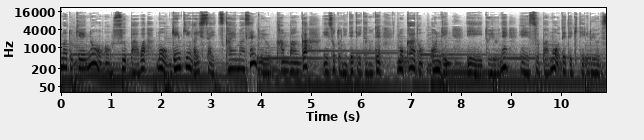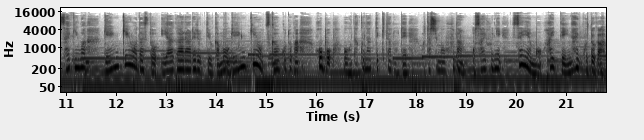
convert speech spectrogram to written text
マート系のスーパーはもう現金が一切使えませんという看板が、えー、外に出ていたのでもうカードオンリー、えー、というね、えー、スーパーも出てきているようです。最近は現金を出すと嫌がられるっていうかもう現金を使うことがほぼなくなってきたので私も普段お財布に1,000円も入っていないことが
